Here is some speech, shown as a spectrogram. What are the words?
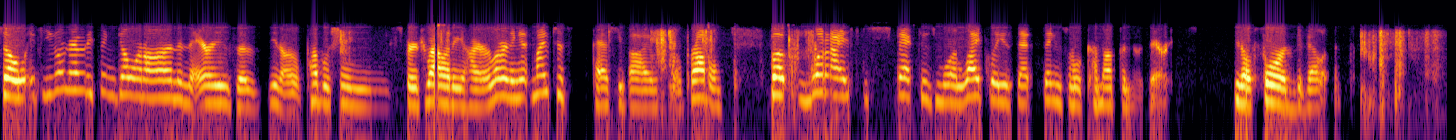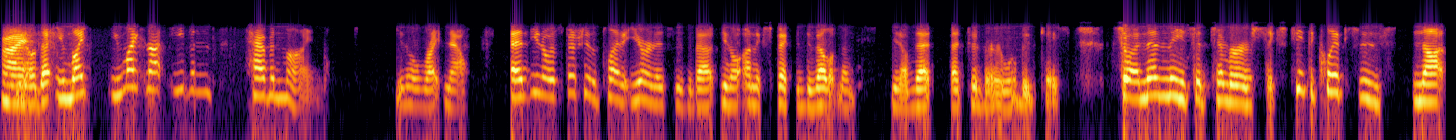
So if you don't have anything going on in the areas of, you know, publishing, spirituality, higher learning, it might just pass you by with no problem. But what I suspect is more likely is that things will come up in those areas, you know, for development. Right. You know, that you might you might not even have in mind, you know, right now. And you know, especially the planet Uranus is about you know unexpected developments. You know that that could very well be the case. So, and then the September 16th eclipse is not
